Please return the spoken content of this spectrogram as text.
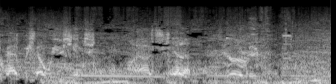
I reason. Yeah, I was actually the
